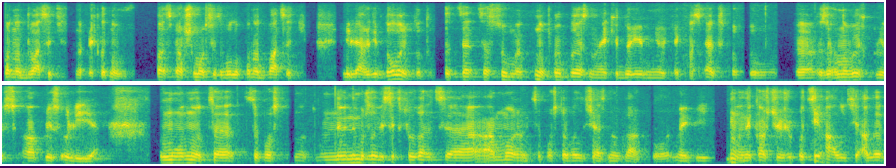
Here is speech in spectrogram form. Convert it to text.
понад 20, наприклад, ну, в 21 році це було понад 20 мільярдів доларів. Тобто це, це, суми ну, приблизно, які дорівнюють якраз експорту е, зернових плюс, а, плюс олія. Тому ну, це, це просто ну, неможливість експортувати це морем, це просто величезний удар. Ну, і, ну, не кажучи вже по цій галузі, але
